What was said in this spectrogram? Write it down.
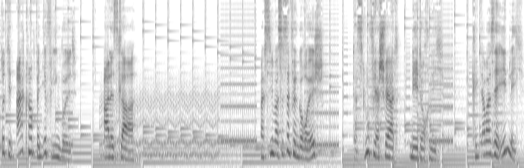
Drückt den A-Knopf, wenn ihr fliegen wollt. Alles klar. Maxim, was ist das denn für ein Geräusch? Das Lufia-Schwert. Nee, doch nicht. Klingt aber sehr ähnlich.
